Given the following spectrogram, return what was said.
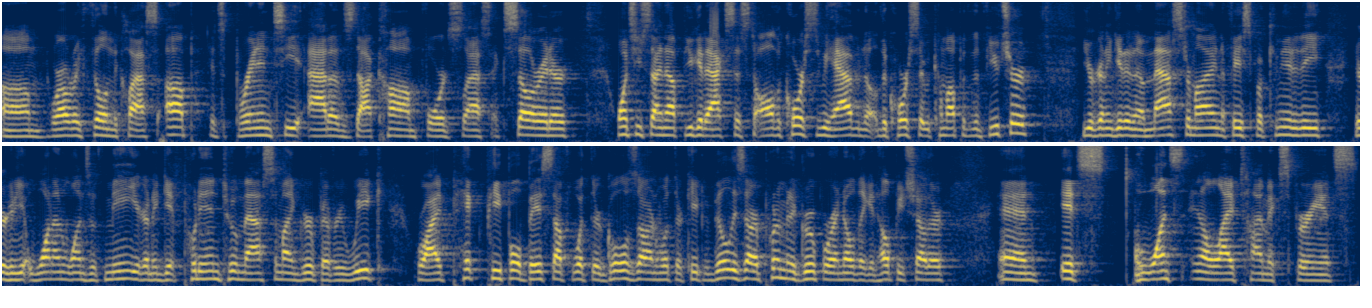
Um, we're already filling the class up. It's brandontadams.com forward slash accelerator. Once you sign up, you get access to all the courses we have and the course that we come up with in the future. You're going to get in a mastermind, a Facebook community. You're going to get one on ones with me. You're going to get put into a mastermind group every week where I pick people based off what their goals are and what their capabilities are, put them in a group where I know they can help each other. And it's a once in a lifetime experience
